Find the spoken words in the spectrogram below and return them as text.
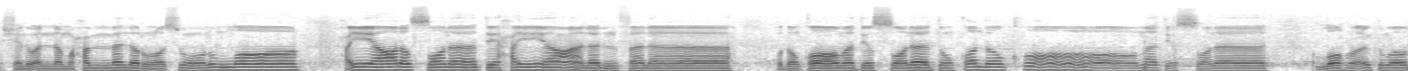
أن محمد رسول الله. حي على الصلاة حي على الفلاح. قد قامت الصلاة قد قامت الصلاة. الله أكبر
